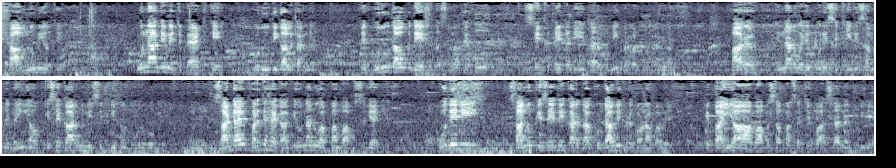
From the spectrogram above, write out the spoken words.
ਸ਼ਾਮ ਨੂੰ ਵੀ ਉੱਥੇ। ਉਹਨਾਂ ਦੇ ਵਿੱਚ ਬੈਠ ਕੇ ਗੁਰੂ ਦੀ ਗੱਲ ਕਰਨੀ ਤੇ ਗੁਰੂ ਦਾ ਉਪਦੇਸ਼ ਦੱਸਣਾ। ਦੇਖੋ ਸਿੱਖ ਤੇ ਕਦੀ ਧਰਮ ਨਹੀਂ ਪਰਿਵਰਤਨ ਕਰਦਾ। ਪਰ ਜਿਨ੍ਹਾਂ ਨੂੰ ਅਜੇ ਪੂਰੀ ਸਿੱਖੀ ਦੀ ਸਮਝ ਨਹੀਂ ਆ, ਉਹ ਕਿਸੇ ਕਾਰਨ ਵੀ ਸਿੱਖੀ ਤੋਂ ਦੂਰ ਹੋ ਗਏ। ਸਾਡਾ ਇਹ ਫਰਜ਼ ਹੈਗਾ ਕਿ ਉਹਨਾਂ ਨੂੰ ਆਪਾਂ ਵਾਪਸ ਲਿਆਈਏ। ਉਹਦੇ ਲਈ ਸਾਨੂੰ ਕਿਸੇ ਦੇ ਘਰ ਦਾ ਕੁੰਡਾ ਵੀ ਖੜਕਾਉਣਾ ਪਵੇ ਕਿ ਭਾਈ ਆ ਵਾਪਸ ਆਪਾਂ ਸੱਚੇ ਪਾਤਸ਼ਾਹ ਨਾਲ ਜੁੜੀਏ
